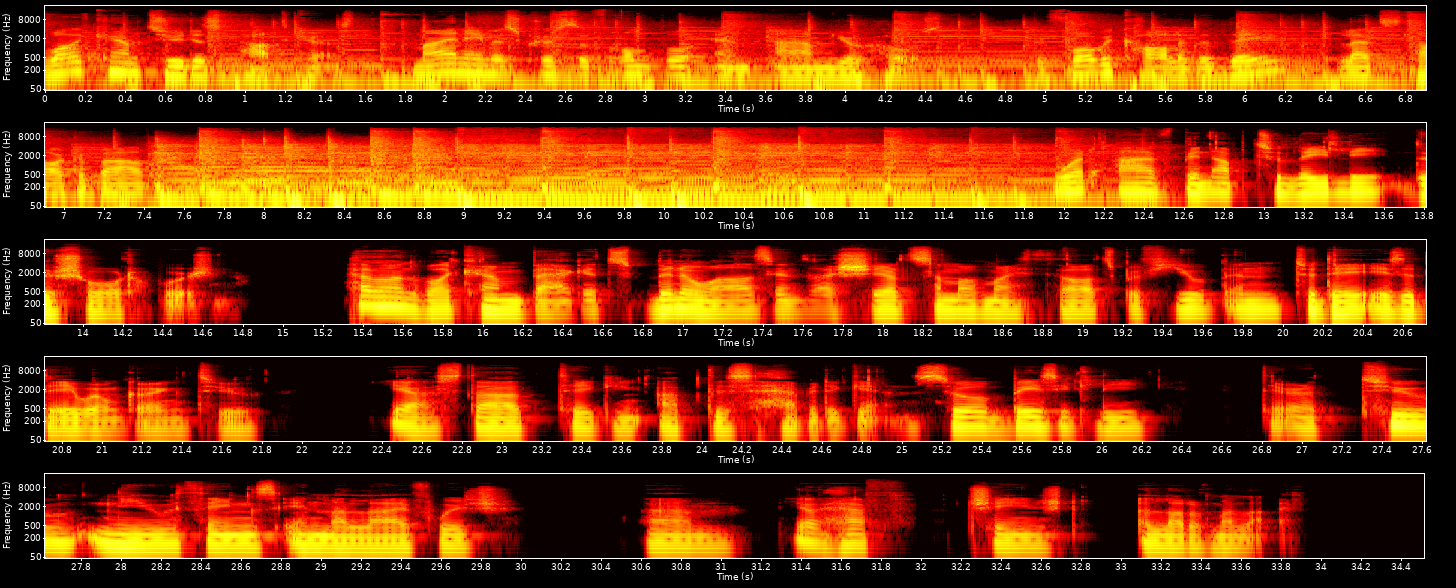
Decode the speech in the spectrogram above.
Welcome to this podcast. My name is Christoph Rumpel and I'm your host. Before we call it a day, let's talk about what I've been up to lately, the short version. Hello and welcome back. It's been a while since I shared some of my thoughts with you, and today is a day where I'm going to yeah, start taking up this habit again. So basically, there are two new things in my life which um, yeah have changed a lot of my life.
